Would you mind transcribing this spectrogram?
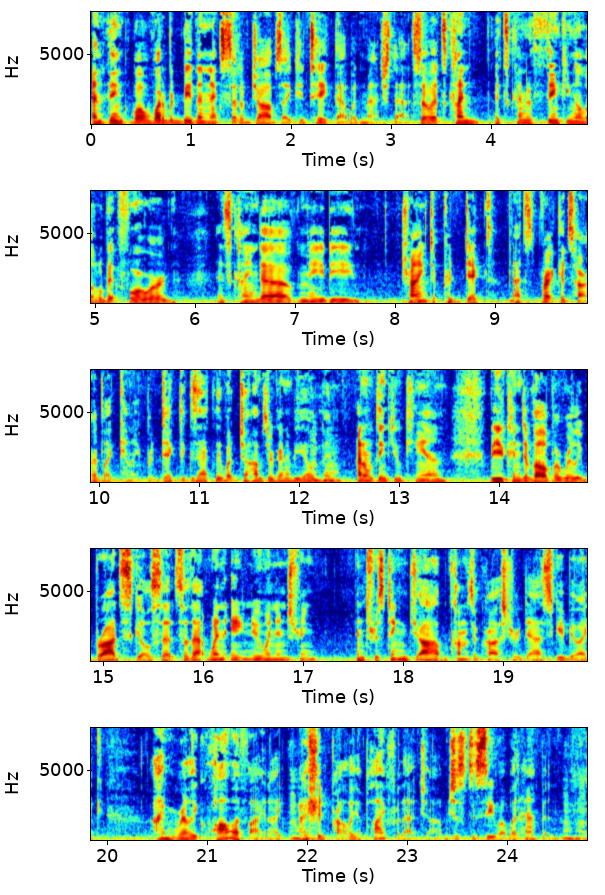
And think, well, what would be the next set of jobs I could take that would match that? So it's kind, it's kind of thinking a little bit forward it's kind of maybe trying to predict. That's where it gets hard. Like, can I predict exactly what jobs are going to be open? Mm-hmm. I don't think you can, but you can develop a really broad skill set so that when a new and interesting interesting job comes across your desk, you'd be like, I'm really qualified. I, mm-hmm. I should probably apply for that job just to see what would happen. Mm-hmm.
